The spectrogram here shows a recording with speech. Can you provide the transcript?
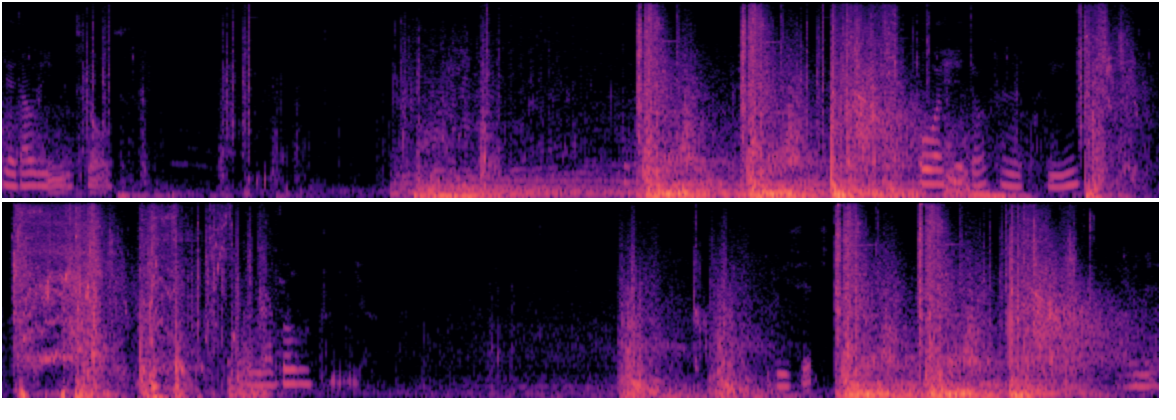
Yeah, that wasn't even close. Oh, I hit that kind of clean. Level 3. 360. I missed.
